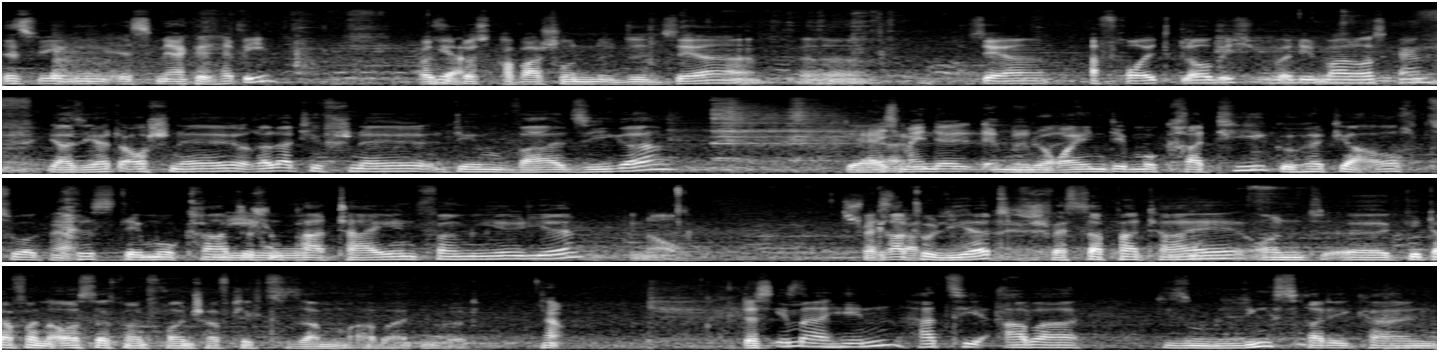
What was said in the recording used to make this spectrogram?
Deswegen ist Merkel happy. Also Ja. das war schon sehr, äh, sehr erfreut, glaube ich, über den Wahlausgang. ja, sie hat auch schnell, relativ schnell dem Wahlsieger der Ja, ich meine, der- der- neuen Demokratie gehört ja auch zur Ja. christdemokratischen Neo. Parteienfamilie. Genau. Schwester. Gratuliert, Schwesterpartei und äh, geht davon aus, dass man freundschaftlich zusammenarbeiten wird. Ja. Das Immerhin hat sie aber diesem linksradikalen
